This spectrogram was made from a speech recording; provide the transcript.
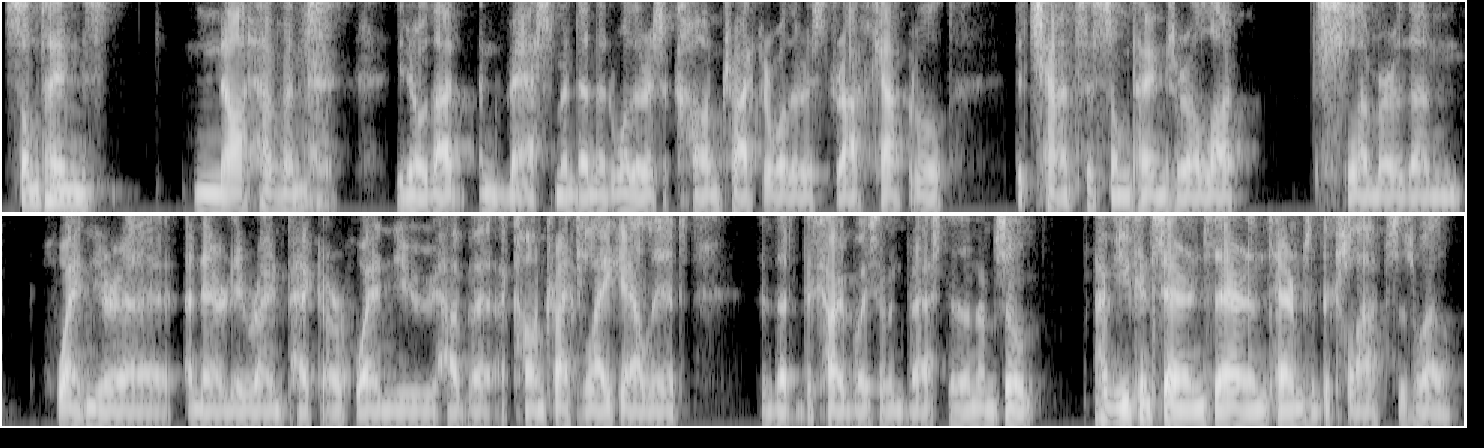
sometimes not having you know that investment in it, whether it's a contract or whether it's draft capital, the chances sometimes are a lot slimmer than when you're a, an early round pick or when you have a, a contract like Elliott that the Cowboys have invested in him. So, have you concerns there in terms of the collapse as well?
